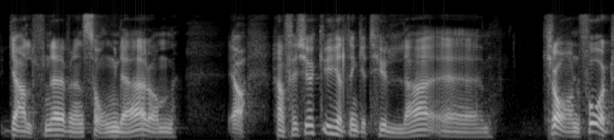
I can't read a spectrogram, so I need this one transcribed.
Galfner även en sång där om ja, han försöker ju helt enkelt hylla eh, Kranford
